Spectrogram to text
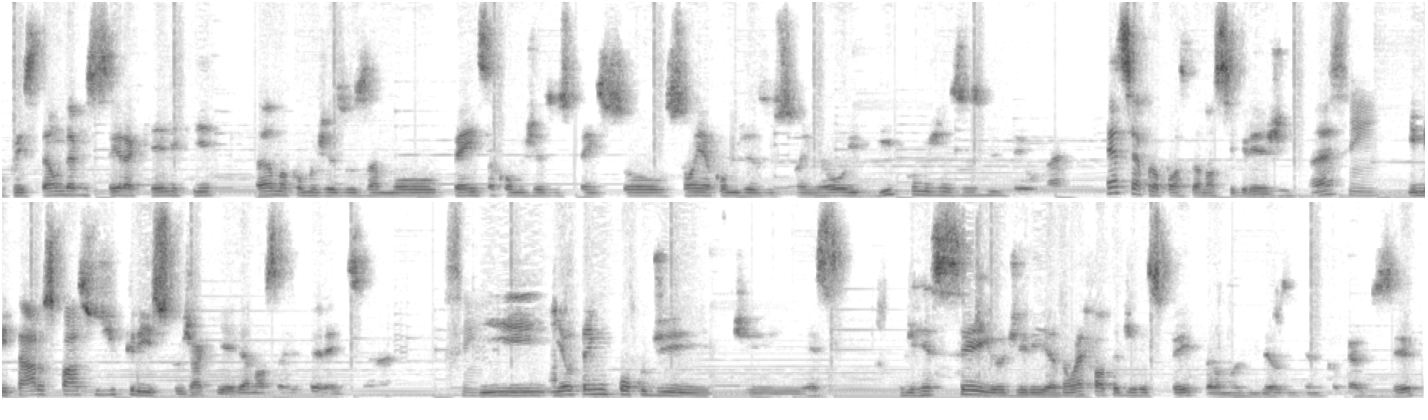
o cristão deve ser aquele que ama como Jesus amou, pensa como Jesus pensou, sonha como Jesus sonhou e vive como Jesus viveu, né? Essa é a proposta da nossa igreja, né? Sim. Imitar os passos de Cristo, já que ele é a nossa referência, né? Sim. E, e eu tenho um pouco de, de, de receio, eu diria. Não é falta de respeito, pelo amor de Deus, entendo o que eu quero dizer.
